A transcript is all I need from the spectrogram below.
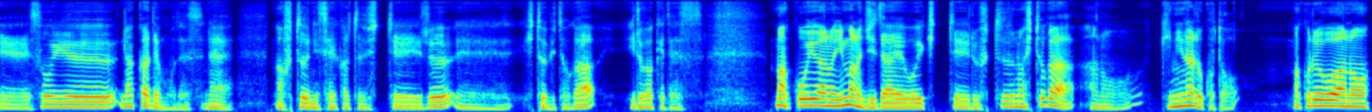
えーそういう中でもですね、まあ、普通に生活している、えー人々がいるわけです。まあこういうあの今の時代を生きている普通の人があの気になること、まあ、これをあの、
